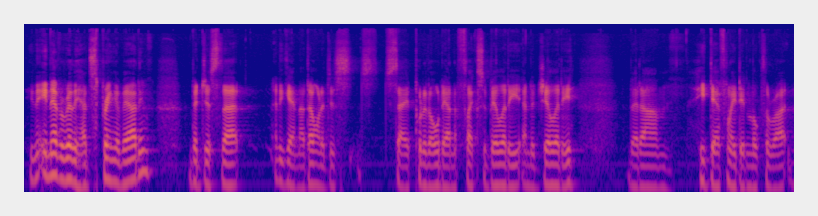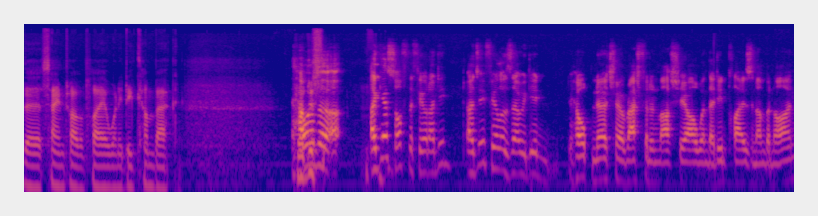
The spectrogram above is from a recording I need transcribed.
He, he never really had spring about him, but just that. And again, I don't want to just say put it all down to flexibility and agility, but um, he definitely didn't look the right, the same type of player when he did come back. However, just, I guess off the field, I did, I do feel as though he did help nurture Rashford and Martial when they did play as a number nine.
